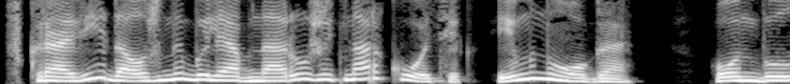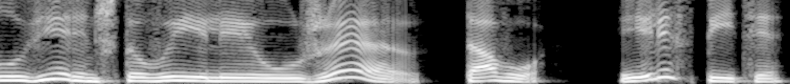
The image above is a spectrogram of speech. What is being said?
В крови должны были обнаружить наркотик, и много. Он был уверен, что вы или уже того, или спите.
